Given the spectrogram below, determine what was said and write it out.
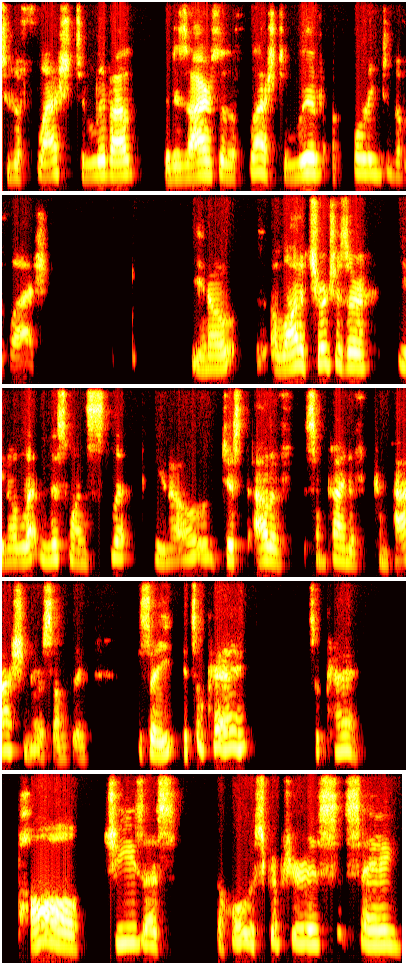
to the flesh, to live out the desires of the flesh, to live according to the flesh. You know, a lot of churches are, you know, letting this one slip, you know, just out of some kind of compassion or something to say, it's okay. It's okay. Paul, Jesus, the whole of scripture is saying,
